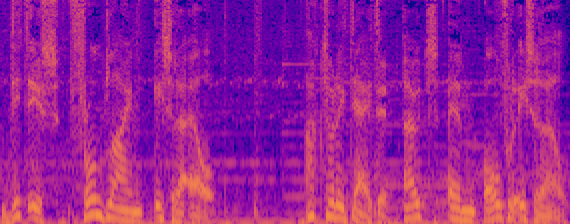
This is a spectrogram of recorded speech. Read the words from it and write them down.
Dit is Frontline Israël. Actualiteiten uit en over Israël.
